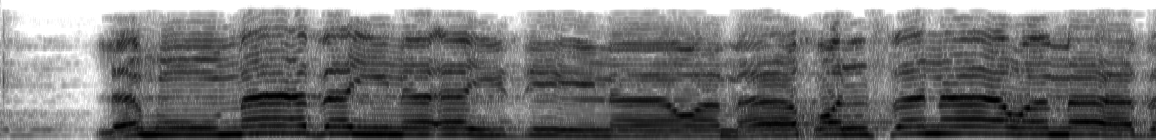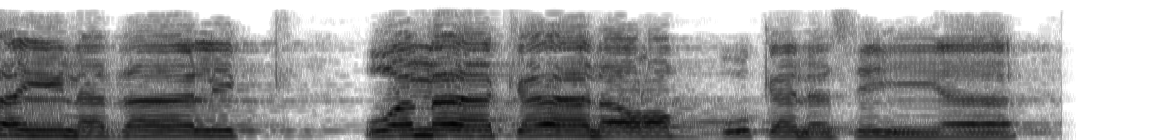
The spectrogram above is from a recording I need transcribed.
لَهُ مَا بَيْنَ أَيْدِينَا وَمَا خَلْفَنَا وَمَا بَيْنَ ذَٰلِكَ ۚ وَمَا كَانَ رَبُّكَ نَسِيًّا.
